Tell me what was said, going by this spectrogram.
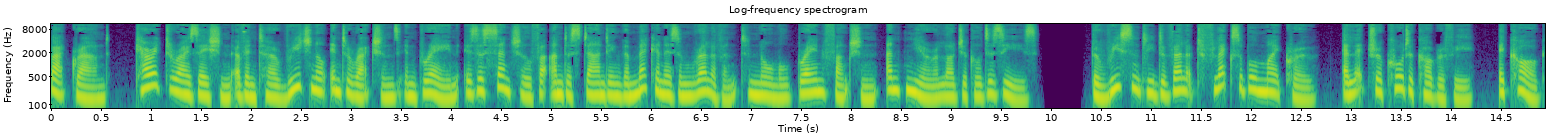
Background Characterization of inter-regional interactions in brain is essential for understanding the mechanism relevant to normal brain function and neurological disease. The recently developed flexible micro electrocorticography ECOG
